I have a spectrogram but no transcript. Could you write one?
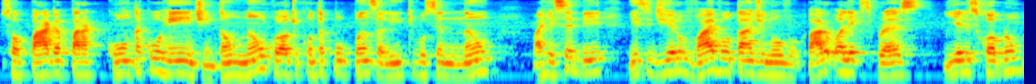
só paga para conta corrente, então não coloque conta poupança ali que você não vai receber e esse dinheiro vai voltar de novo para o AliExpress e eles cobram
